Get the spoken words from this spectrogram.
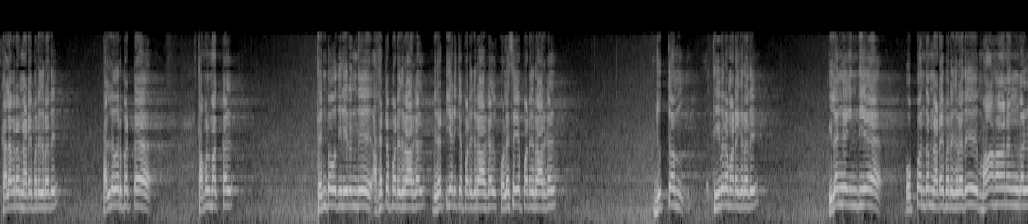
கலவரம் நடைபெறுகிறது. பல்லுவர்பட்ட தமிழ் மக்கள் தென்பகுதியிலிருந்து அகற்றப்படுகிறார்கள் விரட்டியடிக்கப்படுகிறார்கள் கொலை செய்யப்படுகிறார்கள். யுத்தம் தீவிரமடைகிறது. இலங்கை இந்திய ஒப்பந்தம் நடைபெறுகிறது. மாகாணங்கள்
